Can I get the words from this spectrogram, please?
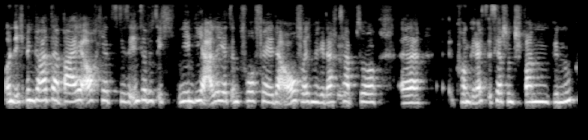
und ich bin gerade dabei, auch jetzt diese Interviews, ich nehme die ja alle jetzt im Vorfeld auf, weil ich mir gedacht ja. habe, so, äh, Kongress ist ja schon spannend genug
